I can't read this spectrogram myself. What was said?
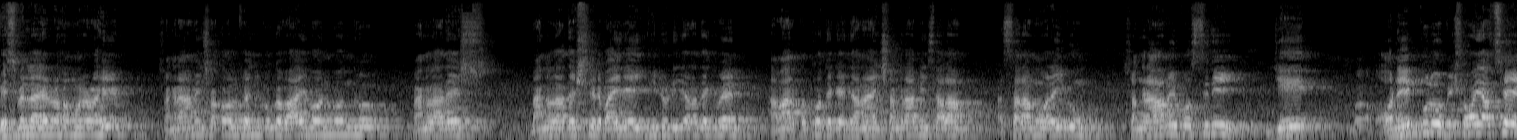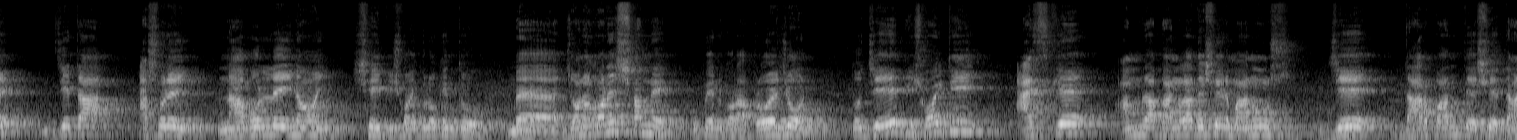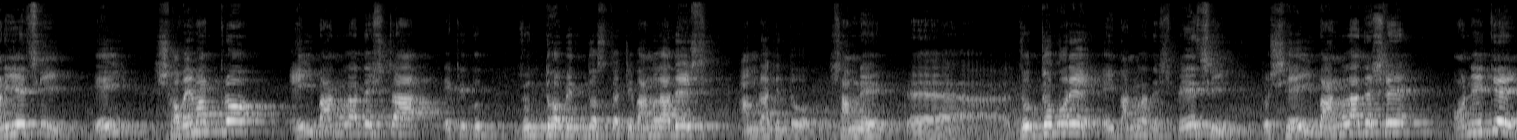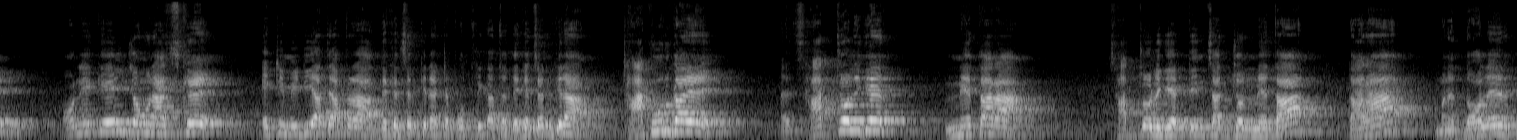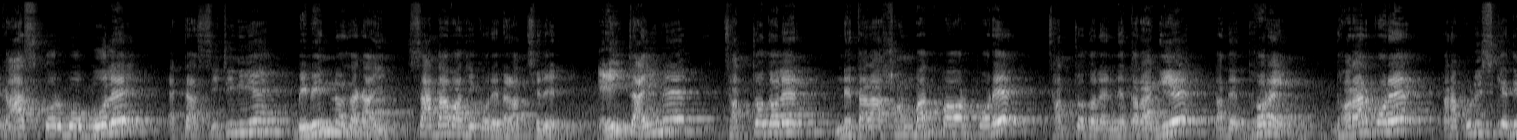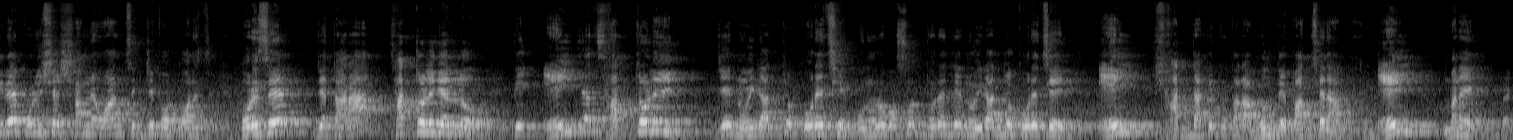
বিসমিল্লাহ রহমান রহিম। সংগ্রামী সকল ফেসবুক ভাই বোন, বন্ধু, বাংলাদেশ, বাংলাদেশের বাইরে এই ভিডিওটি যারা দেখবেন, আমার পক্ষ থেকে জানাই সংগ্রামী সালাম। আসসালামু আলাইকুম। সংগ্রামী উপস্থিতি, যে অনেকগুলো বিষয় আছে, যেটা আসলেই না বললেই নয়, সেই বিষয়গুলো কিন্তু জনগণের সামনে ওপেন করা প্রয়োজন। তো যে বিষয়টি আজকে আমরা বাংলাদেশের মানুষ যে দ্বার প্রান্তে এসে দাঁড়িয়েছি। এই সবেমাত্র এই বাংলাদেশটা একটি যুদ্ধ বিধ্বস্ত একটি বাংলাদেশ। আমরা কিন্তু সামনে যুদ্ধ করে এই বাংলাদেশ পেয়েছি। তো সেই বাংলাদেশে অনেকেই অনেকেই যেমন আজকে একটি মিডিয়াতে আপনারা দেখেছেন কিনা, একটা পত্রিকাতে দেখেছেন কিনা, ঠাকুরগাঁয়ে ছাত্রলীগের নেতারা, ছাত্রলীগের তিন চারজন নেতা তারা মানে দলের কাজ করব বলে একটা সিটি নিয়ে বিভিন্ন জায়গায় চাঁদাবাজি করে বেড়াচ্ছিলেন। এই টাইমে ছাত্র দলের নেতারা সংবাদ পাওয়ার পরে ছাত্র দলের নেতারা গিয়ে তাদের ধরে। ধরার পরে তারা পুলিশকে দিলে, পুলিশের সামনে ওয়ান সিক্সটি ফোর করেছে যে তারা ছাত্রলীগের লোক। এই যে ছাত্রলীগ যে নৈরাজ্য করেছে, পনেরো বছর ধরে যে নৈরাজ্য করেছে, এই স্বাদটা কিন্তু তারা ভুলতে পারছে না। এই মানে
